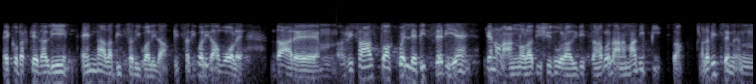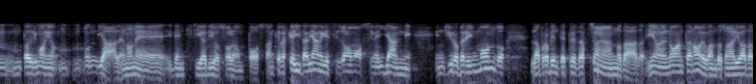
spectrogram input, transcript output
Ecco perché da lì è nata pizza di qualità. Pizza di qualità vuole dare mm, risalto a quelle pizzerie che non hanno la dicitura di pizza napoletana, ma di pizza. La pizza è mm, un patrimonio mondiale, non è identificativo solo a un posto, anche perché gli italiani che si sono mossi negli anni in giro per il mondo la propria interpretazione l'hanno data. Io nel 99 quando sono arrivato a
